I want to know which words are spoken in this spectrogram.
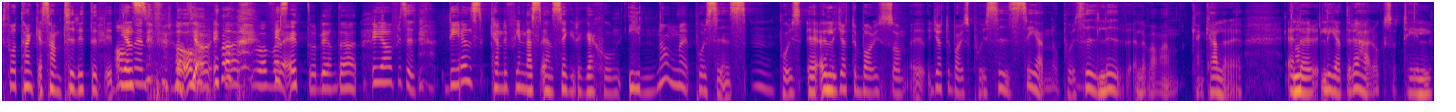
två tankar samtidigt. Dels, ja, men, förlåt, jag, det var bara ett ord. Inte här. Ja, precis. Dels kan det finnas en segregation inom poesins, mm. poes, eh, eller Göteborgs, som, eh, Göteborgs poesiscen och poesiliv, eller vad man kan kalla det. Eller leder det här också till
